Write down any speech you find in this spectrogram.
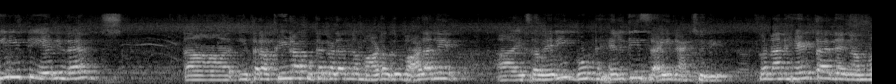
ಈ ರೀತಿ ಏನಿದೆ ಈ ತರ ಕ್ರೀಡಾಕೂಟಗಳನ್ನ ಮಾಡೋದು ಬಹಳನೇ it's a very good healthy sign actually so ನಾನು ಹೇಳ್ತಾ ಇದ್ದೆ ನಮ್ಮ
